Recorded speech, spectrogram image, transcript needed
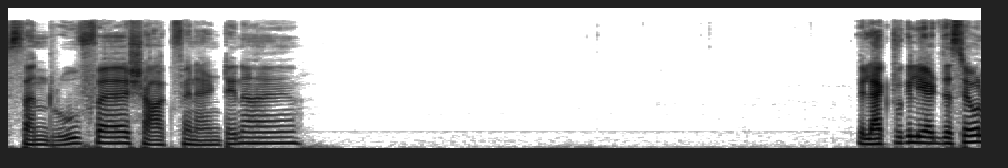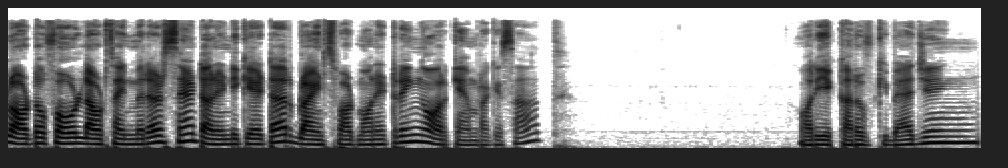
सन रूफ है, शार्क फिन एंटेना है। Electrically adjustable auto fold outside mirrors हैं turn indicator blind spot monitoring और कैमरा के साथ। और ये कर्व की बैजिंग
